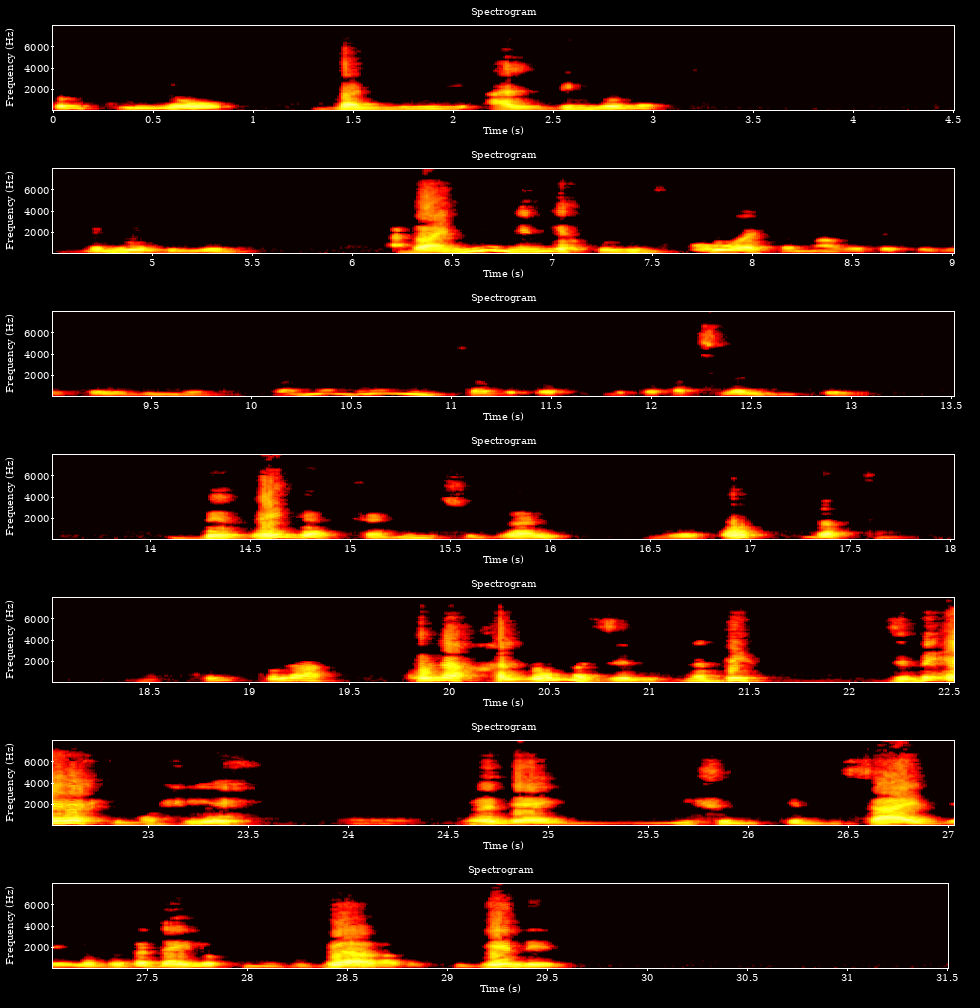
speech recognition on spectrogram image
כל כולו בנוי על דמיונות, בנוי על דמיונות, אבל אני אינני יכול לבקוע את המערכת הזאת של הדמיונות, ואני עדיין נמצא בתוך, בתוך הצללים שלי. ברגע שאני מסוגל לראות דרכם, כל, כל, כל החלום הזה מתנדף. זה בערך כמו שיש, אה, לא יודע אם מישהו מכם ניסה את זה, לא בוודאי לא כמבוגר, אבל כילד,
